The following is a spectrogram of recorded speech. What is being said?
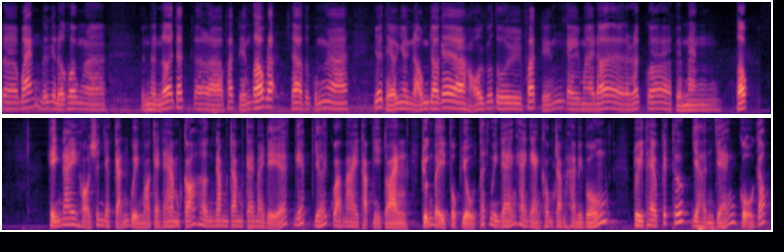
à, bán thử cái được không? Là tình hình đó chắc à, là phát triển tốt đó. Sao tôi cũng à, giới thiệu nhân rộng cho cái à, hội của tôi phát triển cây mai đó rất có tiềm năng tốt. Hiện nay, Hội sinh vật cảnh quyện Mỏ Cày Nam có hơn 500 cây mai đĩa ghép với qua mai thập nhị toàn, chuẩn bị phục vụ Tết Nguyên đán 2024. Tùy theo kích thước và hình dáng của gốc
